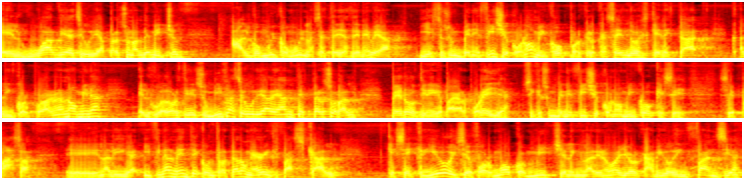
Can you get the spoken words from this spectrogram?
el guardia de seguridad personal de Mitchell, algo muy común en las estrellas de NBA, y esto es un beneficio económico porque lo que haciendo es que él está, al incorporar una nómina, el jugador tiene su misma seguridad de antes personal, pero lo tiene que pagar por ella. Así que es un beneficio económico que se, se pasa eh, en la liga. Y finalmente contrataron a Eric Pascal, que se crió y se formó con Mitchell en el área de Nueva York, amigo de infancia,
